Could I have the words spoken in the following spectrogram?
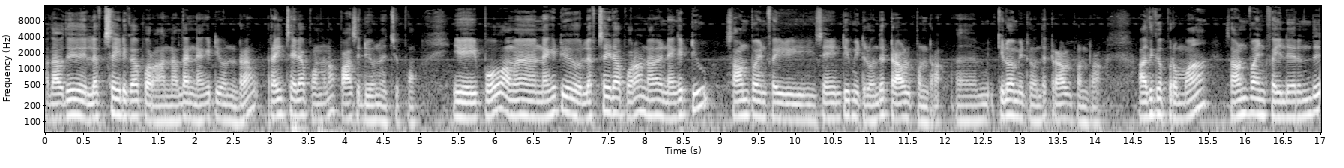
அதாவது லெஃப்ட் சைடுக்காக போகிறான் அதனால தான் நெகட்டிவ்ன்றான் ரைட் சைடாக போனோன்னா பாசிட்டிவ்னு வச்சுப்போம். இப்போது அவன் நெகட்டிவ் லெஃப்ட் சைடாக போகிறான் அதனால் negative seven point five centimetre வந்து ட்ராவல் பண்ணுறான் கிலோமீட்டர் வந்து ட்ராவல் பண்ணுறான் அதுக்கப்புறமா செவன் பாயிண்ட் ஃபைவ்லேருந்து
